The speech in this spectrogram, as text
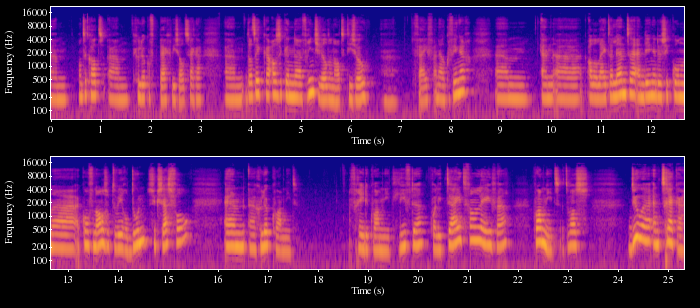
Um, want ik had um, geluk of pech, wie zal het zeggen. Um, dat ik, uh, als ik een vriendje wilde, dan had ik die zo. vijf aan elke vinger. En uh, allerlei talenten en dingen. Dus ik kon, uh, ik kon van alles op de wereld doen, succesvol. En uh, geluk kwam niet. Vrede kwam niet. Liefde, kwaliteit van leven kwam niet. Het was duwen en trekken.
